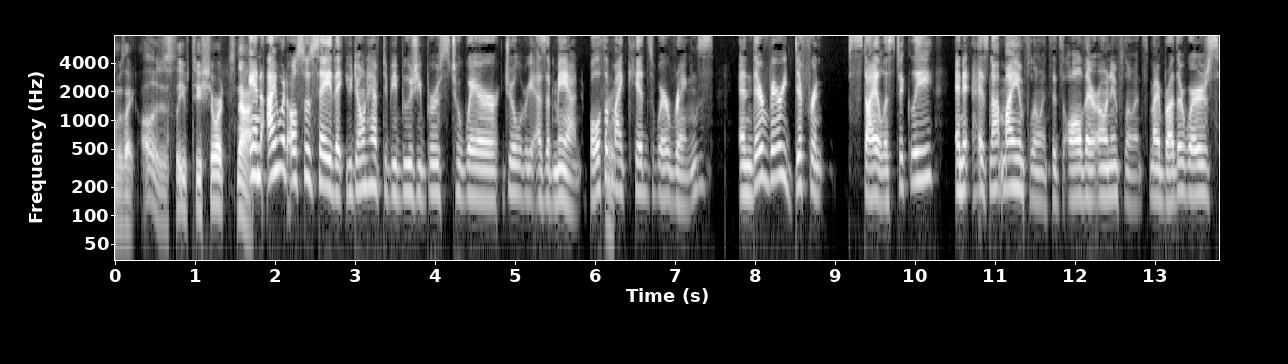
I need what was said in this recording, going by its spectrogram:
People's like, oh, is the sleeve too short? It's not. And I would also say that you don't have to be bougie Bruce to wear jewelry as a man. Both of my kids wear rings, and they're very different stylistically. And it is not my influence; it's all their own influence. My brother wears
